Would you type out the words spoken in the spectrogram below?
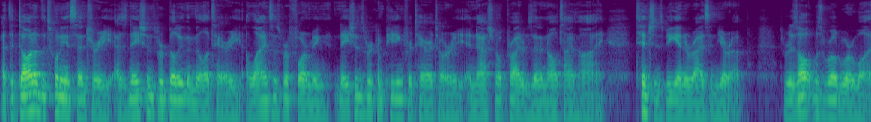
At the dawn of the 20th century, as nations were building the military, alliances were forming, nations were competing for territory, and national pride was at an all time high, tensions began to rise in Europe. The result was World War I,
